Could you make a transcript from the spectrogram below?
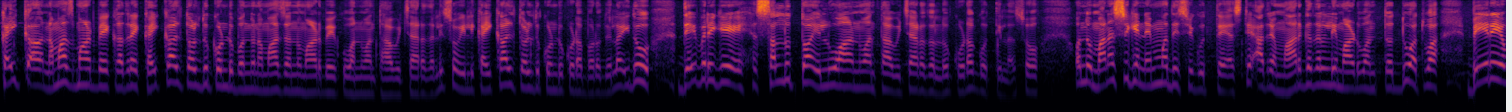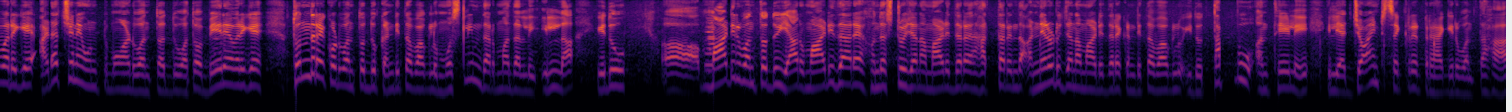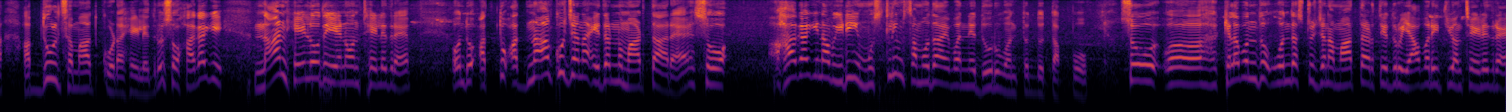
ಕೈ ನಮಾಜ್ ಮಾಡಬೇಕಾದ್ರೆ ಕೈಕಾಲು ತೊಳೆದುಕೊಂಡು ಬಂದು ನಮಾಜನ್ನು ಮಾಡಬೇಕು ಅನ್ನುವಂತಹ ವಿಚಾರದಲ್ಲಿ. ಸೊ, ಇಲ್ಲಿ ಕೈಕಾಲು ತೊಳೆದುಕೊಂಡು ಕೂಡ ಬರೋದಿಲ್ಲ. ಇದು ದೇವರಿಗೆ ಸಲ್ಲುತ್ತಾ ಇಲ್ವಾ ಅನ್ನುವಂಥ ವಿಚಾರದಲ್ಲೂ ಕೂಡ ಗೊತ್ತಿಲ್ಲ. ಸೊ, ಒಂದು ಮನಸ್ಸಿಗೆ ನೆಮ್ಮದಿ ಸಿಗುತ್ತೆ ಅಷ್ಟೇ. ಆದರೆ ಮಾರ್ಗದಲ್ಲಿ ಮಾಡುವಂಥದ್ದು ಅಥವಾ ಬೇರೆಯವರಿಗೆ ಅಡಚಣೆ ಉಂಟು ಮಾಡುವಂಥದ್ದು ಅಥವಾ ಬೇರೆಯವರಿಗೆ ತೊಂದರೆ ಕೊಡುವಂಥದ್ದು ಖಂಡಿತವಾಗಲೂ ಮುಸ್ಲಿಂ ಧರ್ಮದಲ್ಲಿ ಇಲ್ಲ. ಇದು ಮಾಡಿರುವಂಥದ್ದು ಯಾರು ಮಾಡಿದ್ದಾರೆ, ಒಂದಷ್ಟು ಜನ ಮಾಡಿದ್ದಾರೆ, ಹತ್ತರಿಂದ ಹನ್ನೆರಡು ಜನ ಮಾಡಿದ್ದಾರೆ, ಖಂಡಿತವಾಗಲೂ ಇದು ತಪ್ಪು ಅಂಥೇಳಿ ಇಲ್ಲಿಯ ಜಾಯಿಂಟ್ ಸೆಕ್ರೆಟರಿ ಆಗಿರುವಂತಹ ಅಬ್ದುಲ್ ಸಮಾದ್ ಕೂಡ ಹೇಳಿದರು. ಸೊ ಹಾಗಾಗಿ ನಾನು ಹೇಳೋದು ಏನು ಅಂತ ಹೇಳಿದರೆ, ಒಂದು ಹತ್ತು ಹದಿನಾಲ್ಕು ಜನ ಇದನ್ನು ಮಾಡ್ತಾರೆ. ಸೊ ಹಾಗಾಗಿ ನಾವು ಇಡೀ ಮುಸ್ಲಿಂ ಸಮುದಾಯವನ್ನೇ ದೂರುವಂಥದ್ದು ತಪ್ಪು. ಸೊ ಕೆಲವೊಂದು, ಒಂದಷ್ಟು ಜನ ಮಾತಾಡ್ತಿದ್ರು ಯಾವ ರೀತಿ ಅಂತ ಹೇಳಿದರೆ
